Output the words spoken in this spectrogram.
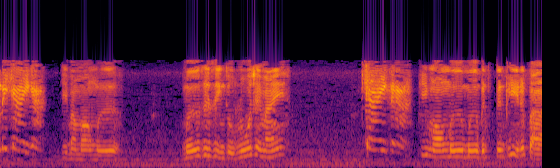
ไม่ใช่ค่ะพี่มามองมือ มือคือสิ่งถูกรู้ใช่ไหม ใช่ค่ะ พี่มองมือมือเป็นเป็นพี่หรือเปล่า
